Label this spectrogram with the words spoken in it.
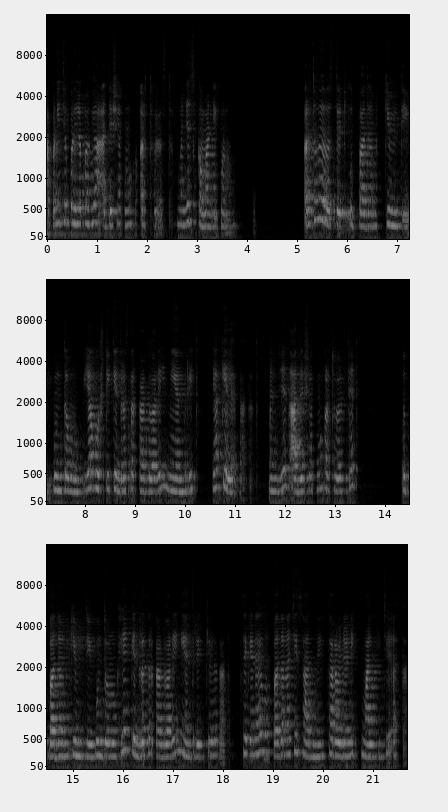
आपण इथे पहिलं पाहूया आदेशात्मक अर्थव्यवस्था म्हणजेच कमांड इकॉनॉमी अर्थव्यवस्थेत उत्पादन किमती गुंतवणूक या गोष्टी केंद्र सरकारद्वारे नियंत्रित या केल्या जातात. म्हणजेच आदेशात्मक अर्थव्यवस्थेत उत्पादन किमती गुंतवणूक हे केंद्र सरकारद्वारे नियंत्रित केलं जातं. सेकंड आहे उत्पादनाची साधने सार्वजनिक मालकीचे असतात.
